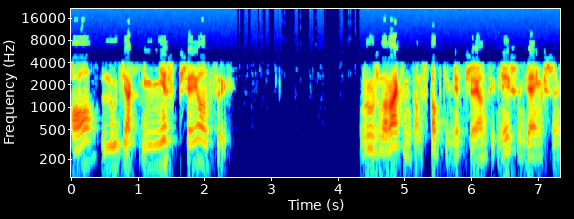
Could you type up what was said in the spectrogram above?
o ludziach im niesprzyjających w różnorakim tam stopniu, niesprzyjających, mniejszym, większym.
